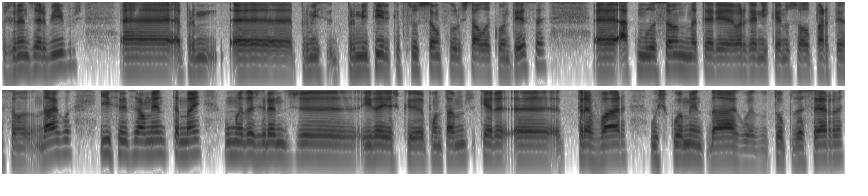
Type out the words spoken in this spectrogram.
os grandes herbívoros, uh, a, a permitir que a sucessão florestal aconteça, uh, a acumulação de matéria orgânica no solo para a retenção de água e, essencialmente, também uma das grandes ideias que apontámos, que era travar o escoamento da água do topo da serra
